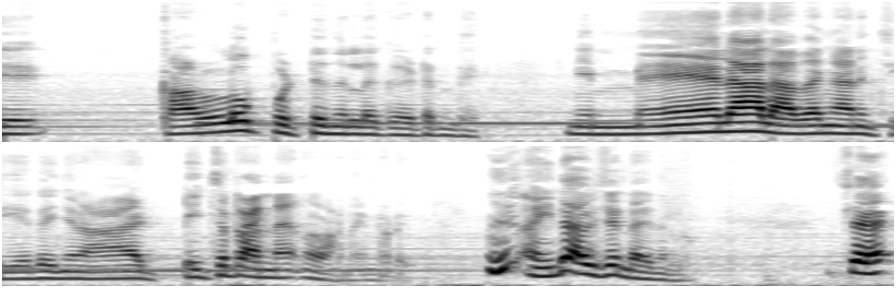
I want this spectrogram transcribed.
ഈ കള്ളുപ്പിട്ട് എന്നുള്ളത് കേട്ടിട്ടുണ്ട്. ഇനി മേലാൽ അതെങ്ങാനും ചെയ്ത് ഇങ്ങനെ അടിച്ചിട്ട് തന്നെ എന്ന് പറഞ്ഞു എന്നോട്. അതിന്റെ ആവശ്യം ഉണ്ടായിരുന്നുള്ളൂ പക്ഷേ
